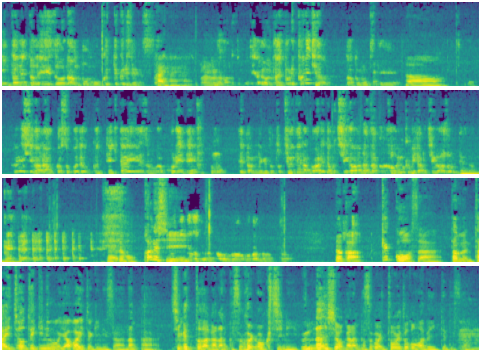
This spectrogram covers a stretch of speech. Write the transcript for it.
インターネットの映像何本も送ってくるじゃないですか。はいはいはい。たうん。なんか俺彼氏だと思ってて。あ彼氏がなんかそこで送ってきた映像がこれでと思ってたんだけど途中でなんかあれでも違うななんか顔よく見たら違うぞみあ、たいな、うんね、でも彼見氏た時の顔が分かんなかった。なんか結構さ多分体調的にもやばい時にさなんかチベットだかなんかすごい奥地に雲南省かなんかすごい遠いとこまで行っててさ、うん。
